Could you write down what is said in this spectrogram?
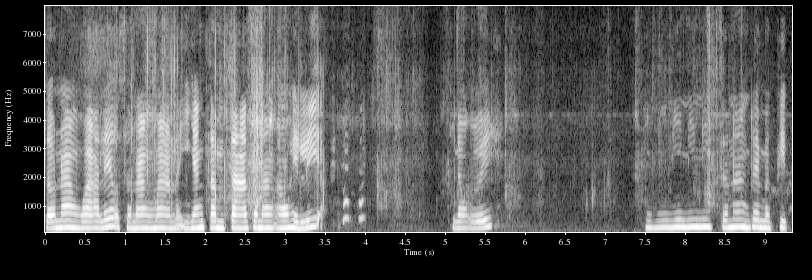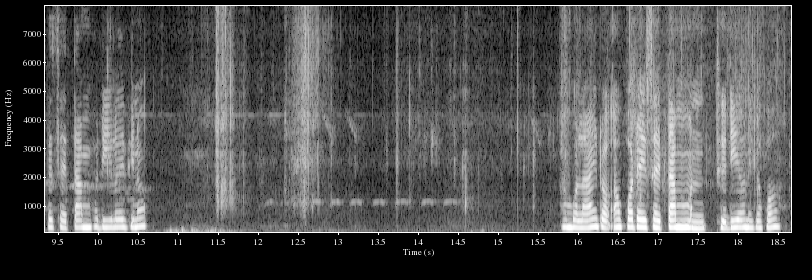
สาวนางว่าแล้วสาวนางมาน่ะอีหยังตำตาสาวนางเอาให้เลี้ยพี่น้องเอ้ยนี่นี่นี่นี่สาวนางได้มาพริกไปใส่ตำพอดีเลยพี่น้องเอาบ่ร้ายดอกเอาพอได้ใส่ตำมันถือเดียวนี่ก็พอโอ้แ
